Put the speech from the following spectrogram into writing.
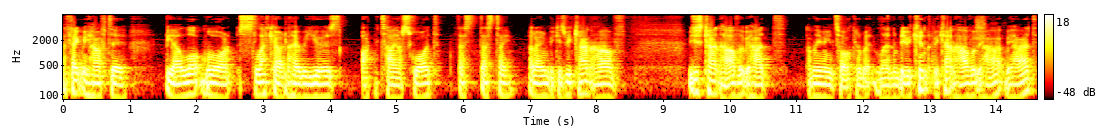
I think we have to be a lot more slicker in how we use our entire squad this this time around because we can't have we just can't have what we had. I'm not even talking about Lennon, but we couldn't we can't have what we had. We had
